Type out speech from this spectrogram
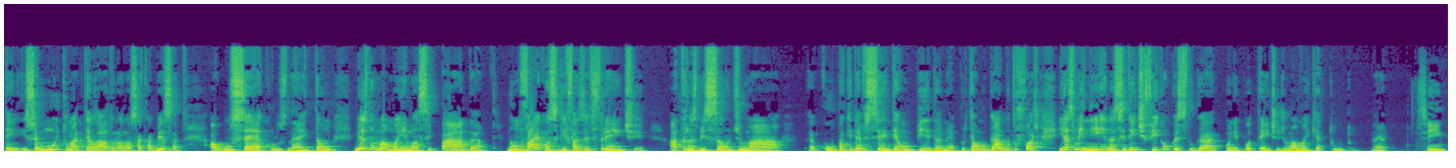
tem, isso é muito martelado na nossa cabeça alguns séculos, né? Então, mesmo uma mãe emancipada não vai conseguir fazer frente à transmissão de uma é, culpa que deve ser interrompida, né? Porque é um lugar muito forte. E as meninas se identificam com esse lugar onipotente de uma mãe que é tudo, né? Sim.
